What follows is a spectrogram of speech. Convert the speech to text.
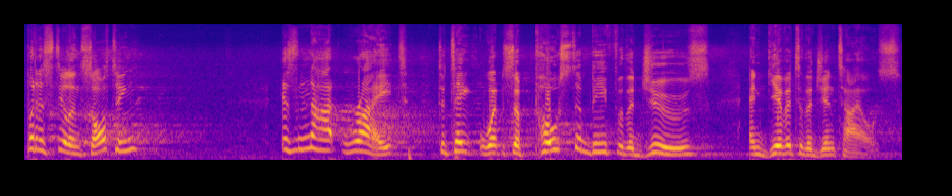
but it's still insulting. It's not right to take what's supposed to be for the Jews and give it to the Gentiles.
